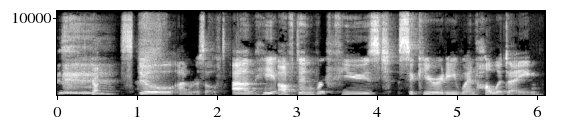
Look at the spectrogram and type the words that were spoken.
Still unresolved. Um, he often refused security when holidaying.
